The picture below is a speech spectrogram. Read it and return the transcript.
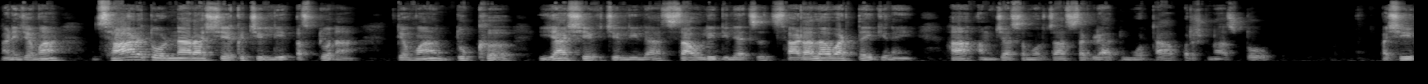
आणि जेव्हा झाड तोडणारा शेख चिल्ली असतो ना तेव्हा दुःख या शेख चिल्लीला सावली दिल्याचं झाडाला वाटतंय की नाही हा आमच्या समोरचा सगळ्यात मोठा प्रश्न असतो. अशी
